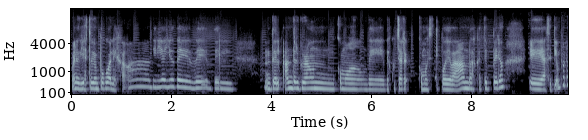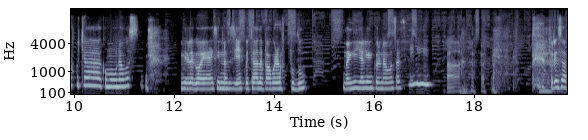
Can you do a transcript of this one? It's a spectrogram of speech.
bueno, ya estoy un poco alejada, diría yo, de, del del underground, como de, escuchar como ese tipo de bandas, pero eh, hace tiempo no escuchaba como una voz. Mira lo que voy a decir, no sé si has escuchado The Power of Voodoo. ¿No hay alguien con una voz así? Ah. Pero eso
